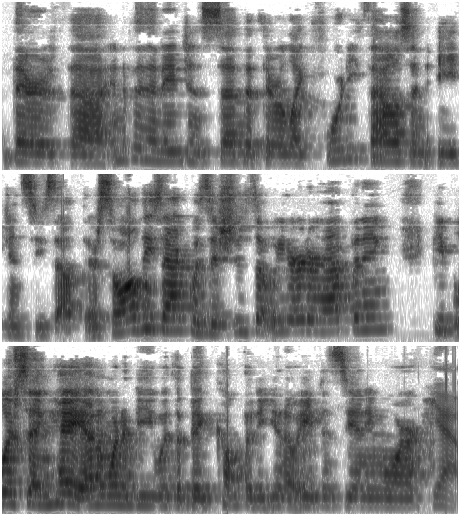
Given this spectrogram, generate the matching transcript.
there's the independent agents said that there are like 40,000 agencies out there. So all these acquisitions that we heard are happening. People are saying, "Hey, I don't want to be with a big company, you know, agency anymore. Yeah.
